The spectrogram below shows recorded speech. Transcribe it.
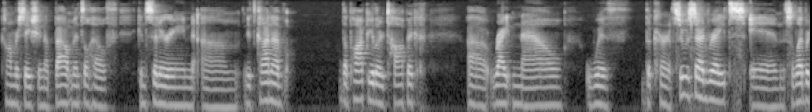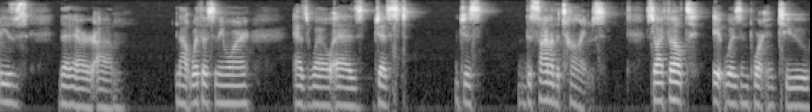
conversation about mental health, considering um, it's kind of the popular topic uh, right now with the current suicide rates and the celebrities that are um, not with us anymore, as well as just just the sign of the times. So I felt it was important to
